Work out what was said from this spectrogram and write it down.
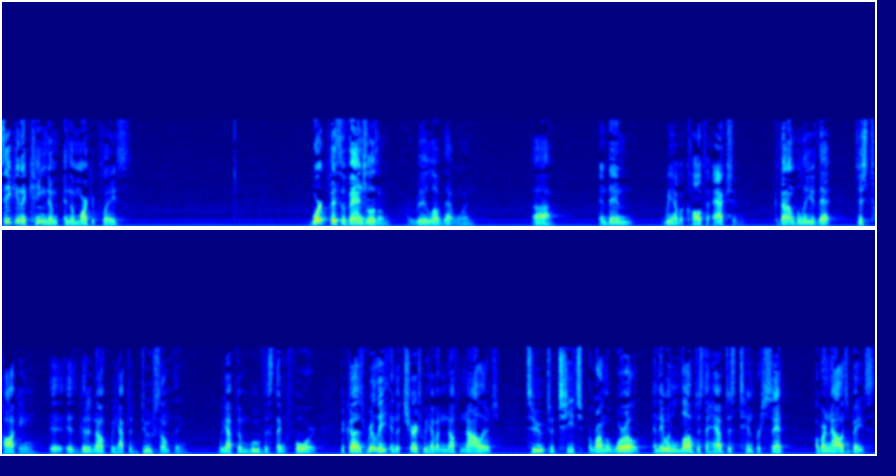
Seeking the kingdom in the marketplace. Workplace evangelism. I really love that one. Uh, and then we have a call to action. Because I don't believe that just talking is, good enough. We have to do something. We have to move this thing forward. Because really, in the church, we have enough knowledge to, to teach around the world. And they would love just to have just 10% of our knowledge base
